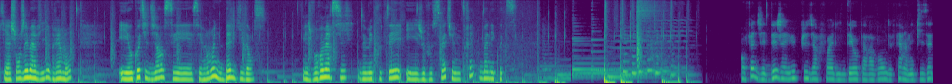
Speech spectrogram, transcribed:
qui a changé ma vie vraiment. Et au quotidien c'est vraiment une belle guidance. Et je vous remercie de m'écouter et je vous souhaite une très bonne écoute. En fait, j'ai déjà eu plusieurs fois l'idée auparavant de faire un épisode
